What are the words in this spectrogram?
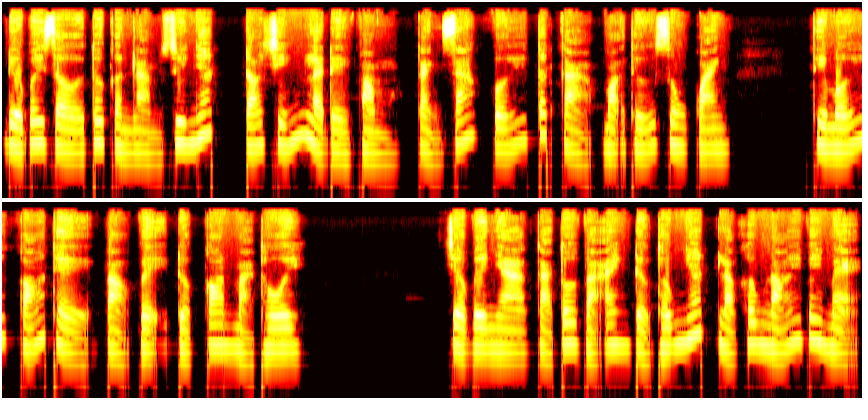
Điều bây giờ tôi cần làm duy nhất đó chính là đề phòng, cảnh giác với tất cả mọi thứ xung quanh thì mới có thể bảo vệ được con mà thôi. Trở về nhà cả tôi và anh đều thống nhất là không nói với mẹ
